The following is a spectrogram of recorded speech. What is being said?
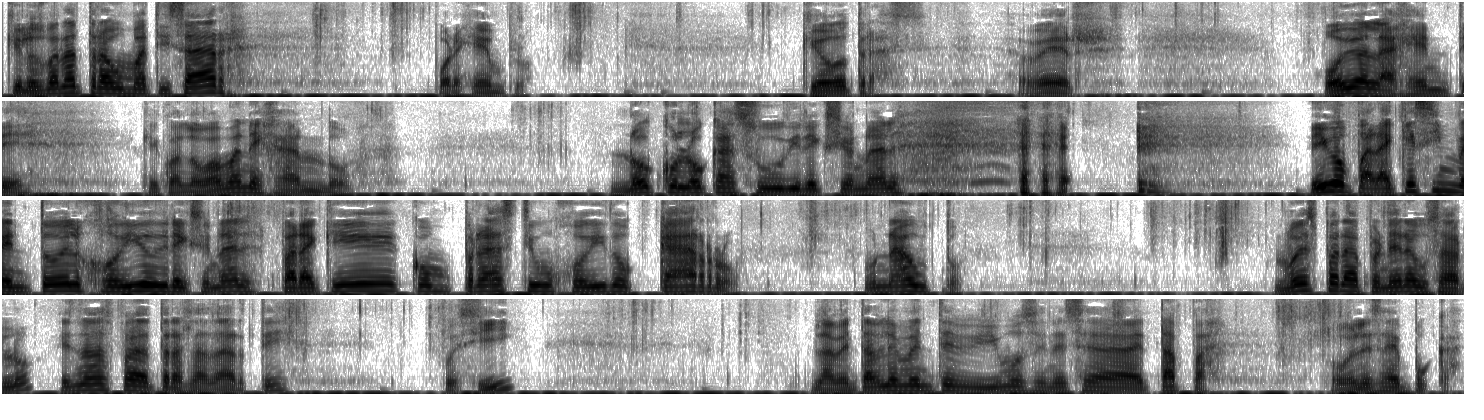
que los van a traumatizar. Por ejemplo, ¿qué otras? A ver, odio a la gente que cuando va manejando no coloca su direccional. Digo, ¿para qué se inventó el jodido direccional? ¿Para qué compraste un jodido carro? Un auto. No es para aprender a usarlo, es nada más para trasladarte. Pues sí. Lamentablemente vivimos en esa etapa, o en esa época,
